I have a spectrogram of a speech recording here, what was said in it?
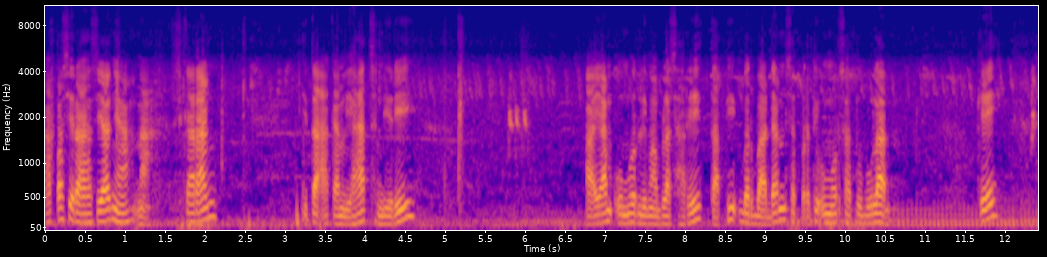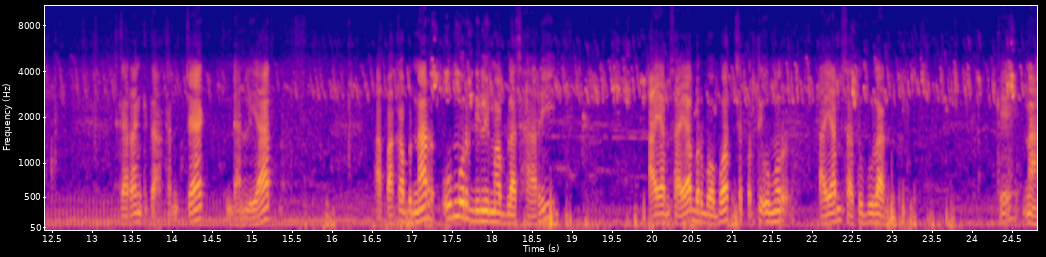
Apa sih rahasianya? Nah sekarang kita akan lihat sendiri ayam umur 15 hari tapi berbadan seperti umur satu bulan. Oke sekarang kita akan cek dan lihat apakah benar umur di 15 hari ayam saya berbobot seperti umur ayam satu bulan. Oke nah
